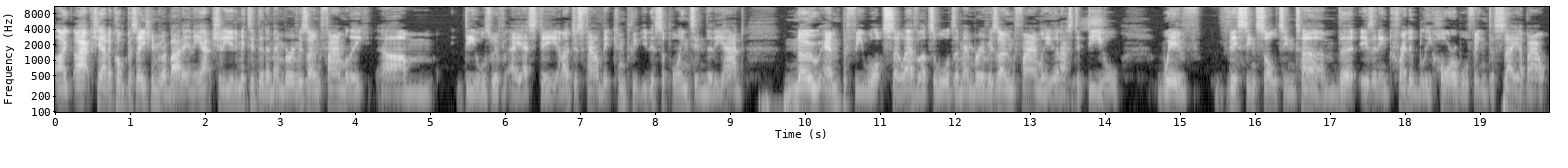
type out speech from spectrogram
I, I actually had a conversation with him about it, and he actually admitted that a member of his own family um, deals with ASD, and I just found it completely disappointing that he had no empathy whatsoever towards a member of his own family that has to deal with this insulting term that is an incredibly horrible thing to say about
